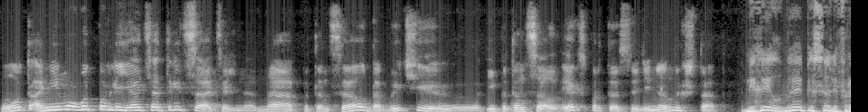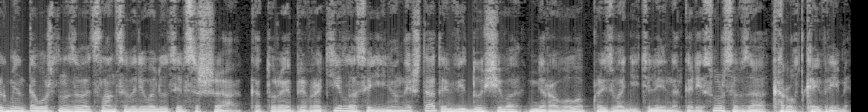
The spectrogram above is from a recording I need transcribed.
вот они могут повлиять отрицательно на потенциал добычи и потенциал экспорта Соединенных Штатов. Михаил, вы описали фрагмент того, что называют сланцевой революцией в США, которая превратила Соединенные Штаты в ведущего мирового производителя энергоресурсов за короткое время.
